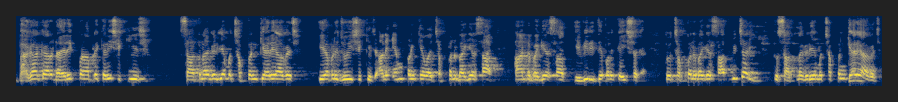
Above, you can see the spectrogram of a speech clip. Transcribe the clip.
ભાગાકાર ડાયરેક્ટ પણ આપણે કરી શકીએ છીએ. સાતના ઘડિયામાં છપ્પન ક્યારે આવે છે એ આપણે જોઈ શકીએ છીએ. અને એમ પણ કહેવાય છપ્પન ભાગ્યા સાત, આઠ ભાગ્યા સાત એવી રીતે પણ કહી શકાય. તો છપ્પન ભાગ્યા સાત વિચારીએ, તો સાતના ઘડિયામાં છપ્પન ક્યારે આવે છે?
